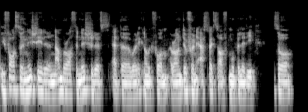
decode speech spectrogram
You've also initiated a number of initiatives at the World Economic Forum around different aspects of mobility. So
